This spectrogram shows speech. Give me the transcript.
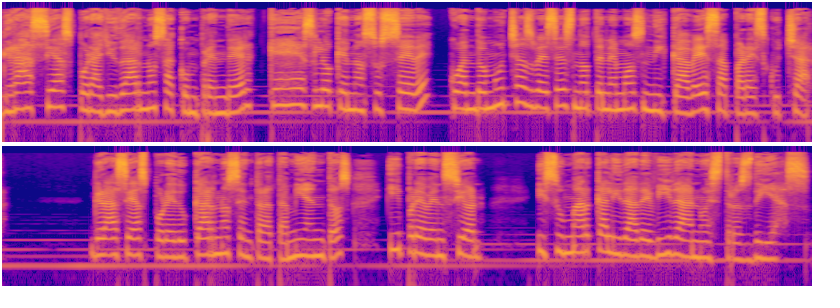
Gracias por ayudarnos a comprender qué es lo que nos sucede cuando muchas veces no tenemos ni cabeza para escuchar. Gracias por educarnos en tratamientos y prevención y sumar calidad de vida a nuestros días.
